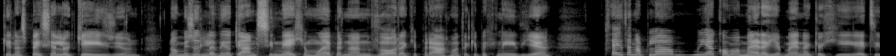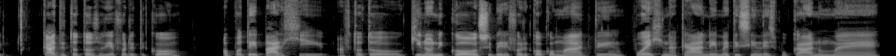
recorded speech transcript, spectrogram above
και ένα special occasion. Νομίζω δηλαδή ότι αν συνέχεια μου έπαιρναν δώρα και πράγματα και παιχνίδια, θα ήταν απλά μία ακόμα μέρα για μένα και όχι έτσι κάτι το τόσο διαφορετικό. Οπότε υπάρχει αυτό το κοινωνικό συμπεριφορικό κομμάτι που έχει να κάνει με τη σύνδεση που κάνουμε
